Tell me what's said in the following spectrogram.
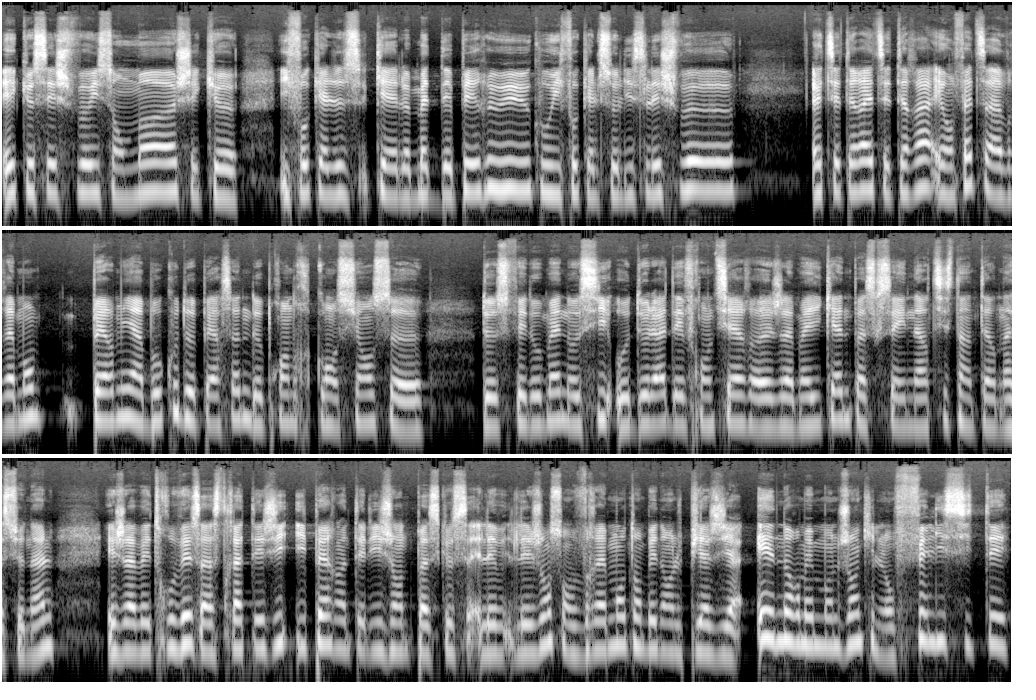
et que ses cheveux ils sont moches et que il faut qu'elle qu'elle mette des perruques ou il faut qu'elle se lisse les cheveux etc etc et en fait ça a vraiment permis à beaucoup de personnes de prendre conscience euh, de ce phénomène aussi au-delà des frontières euh, jamaïcaines parce que c'est une artiste internationale. Et j'avais trouvé sa stratégie hyper intelligente parce que les, gens sont vraiment tombés dans le piège. Il y a énormément de gens qui l'ont félicité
